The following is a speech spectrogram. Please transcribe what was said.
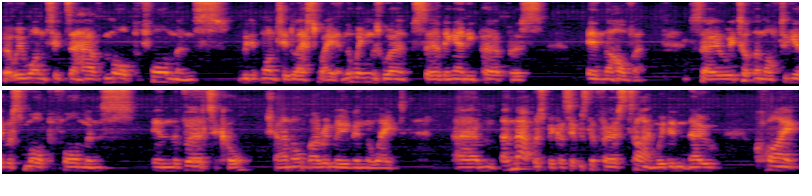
But we wanted to have more performance. We wanted less weight, and the wings weren't serving any purpose in the hover. So we took them off to give us more performance in the vertical channel by removing the weight. Um, and that was because it was the first time we didn't know quite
